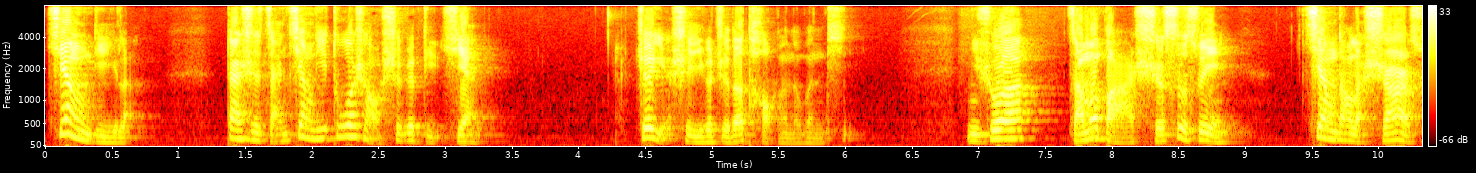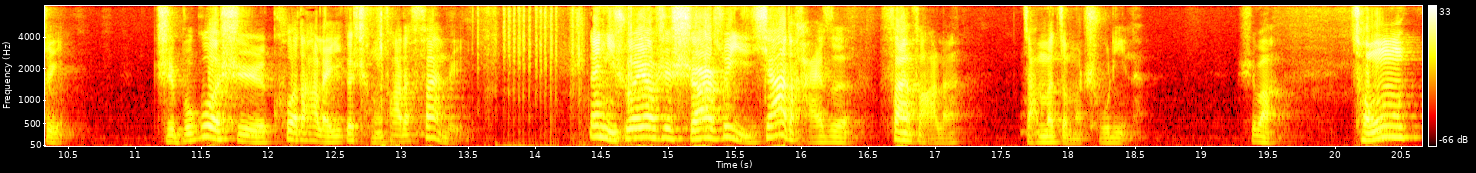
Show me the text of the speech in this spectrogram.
降低了，但是咱降低多少是个底线，这也是一个值得讨论的问题。你说咱们把十四岁降到了十二岁，只不过是扩大了一个惩罚的范围。那你说要是十二岁以下的孩子犯法了，咱们怎么处理呢？是吧？从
